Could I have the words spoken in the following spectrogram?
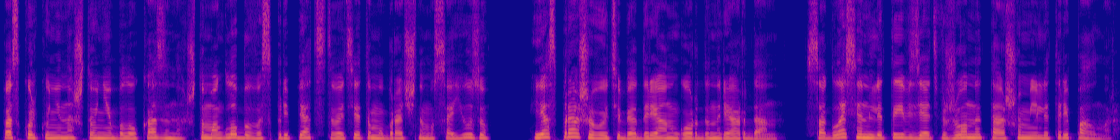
Поскольку ни на что не было указано, что могло бы воспрепятствовать этому брачному союзу, я спрашиваю тебя, Дариан Гордон Риордан, согласен ли ты взять в жены Ташу Милитари Палмер?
